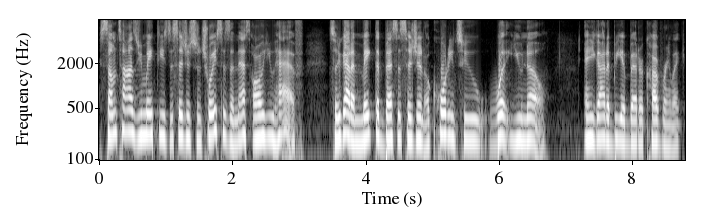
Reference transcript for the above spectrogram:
Sometimes you make these decisions and choices, and that's all you have. So you got to make the best decision according to what you know and you got to be a better covering. Like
